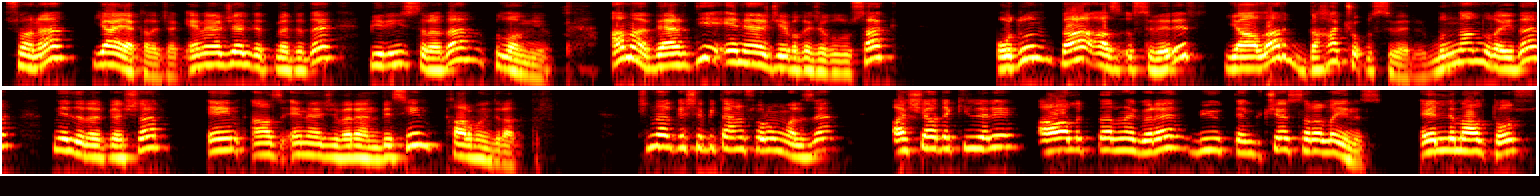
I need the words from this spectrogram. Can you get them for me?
sonra yağ yakılacak. Enerji elde etmede de birinci sırada kullanılıyor. Ama verdiği enerjiye bakacak olursak odun daha az ısı verir, yağlar daha çok ısı verir. Bundan dolayı da nedir arkadaşlar? En az enerji veren besin karbonhidrattır. Şimdi arkadaşlar bir tane sorum var size. Aşağıdakileri ağırlıklarına göre büyükten küçüğe sıralayınız. 50 maltoz,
